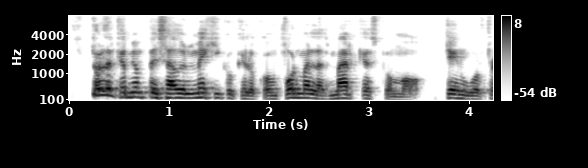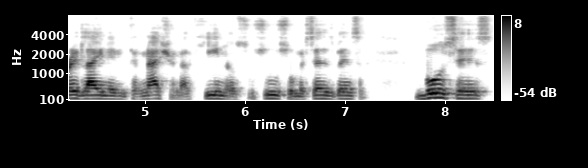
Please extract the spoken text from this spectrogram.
El sector del camión pesado en México, que lo conforman las marcas como Kenworth, Freightliner International, Hino, Suzuki, Mercedes-Benz, buses,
